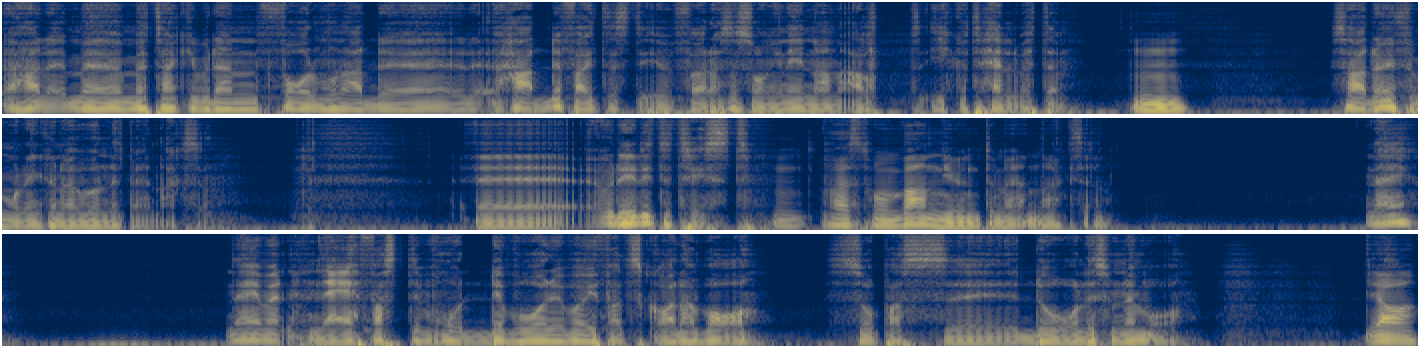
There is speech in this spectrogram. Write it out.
Hade, med, med tanke på den form hon hade, hade faktiskt i förra säsongen innan allt gick åt helvete. Mm. Så hade hon ju förmodligen kunnat ha vunnit med en axel. Eh, och det är lite trist. Mm. Fast hon vann ju inte med en axel. Nej. Nej men nej fast det var, det var, det var ju för att skadan var så pass eh, dålig som den var. Ja,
